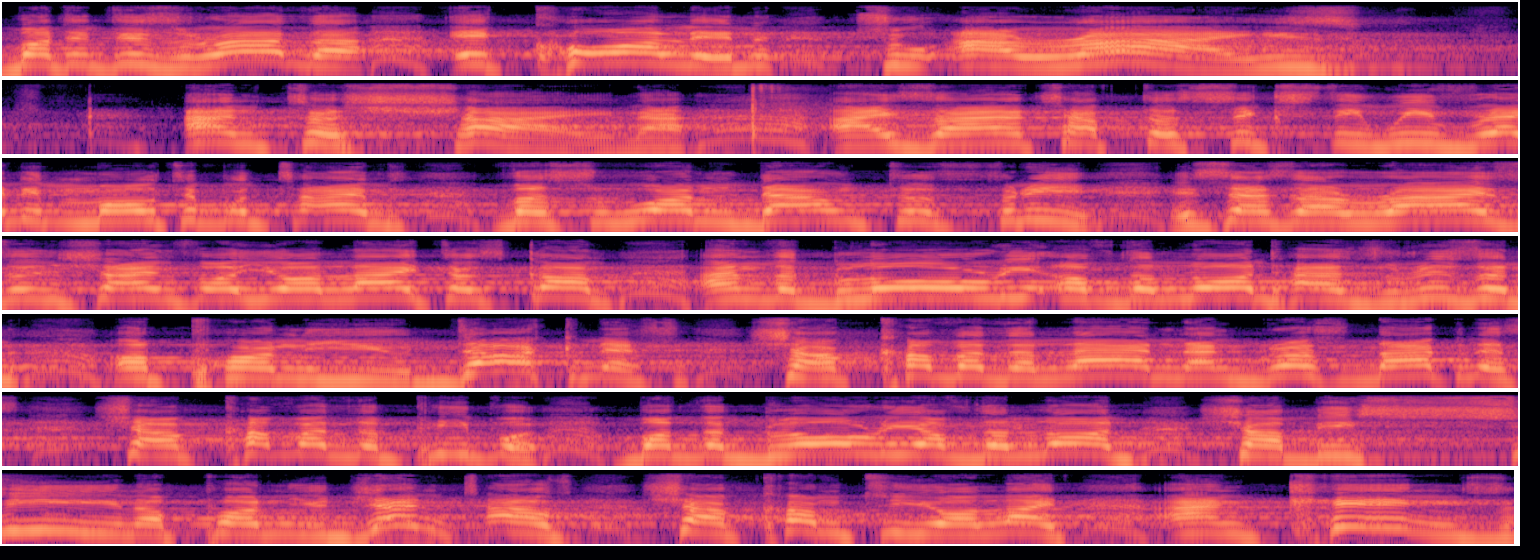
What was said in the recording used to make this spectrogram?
but it is rather a calling to arise and to shine. Isaiah chapter 60, we've read it multiple times, verse 1 down to 3. It says, Arise and shine, for your light has come, and the glory of the Lord has risen upon you. Darkness shall cover the land, and gross darkness shall cover the people, but the glory of the Lord shall be seen upon you. Gentiles shall come to your light, and kings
